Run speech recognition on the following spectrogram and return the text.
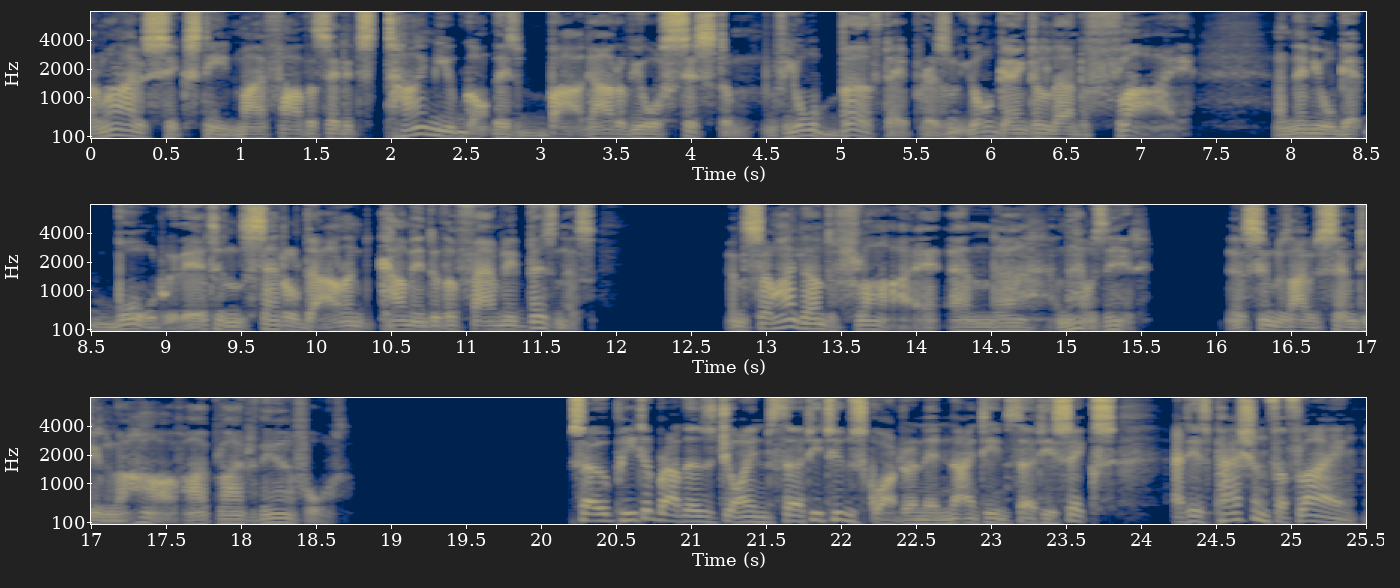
And when I was 16, my father said, It's time you got this bug out of your system, for your birthday present, you're going to learn to fly. And then you'll get bored with it and settle down and come into the family business. And so I learned to fly, and, uh, and that was it. As soon as I was 17 and a half, I applied for the Air Force. So Peter Brothers joined 32 Squadron in 1936, and his passion for flying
